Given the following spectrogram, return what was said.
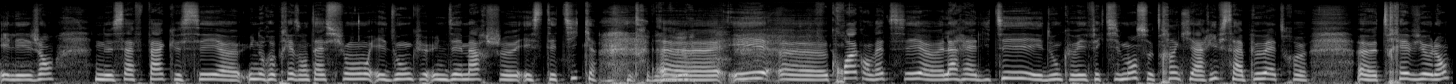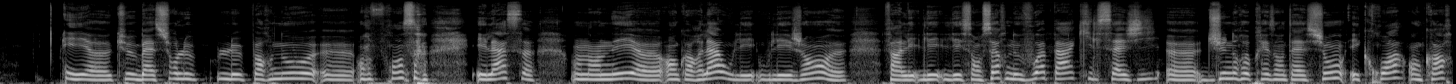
et les gens ne savent pas que c'est euh, une représentation et donc une démarche esthétique, Très bien et croient qu'en fait, c'est la réalité, et donc, effectivement, ce train qui arrive, ça peut être très violent et euh, que bah, sur le, le porno euh, en France, hélas, on en est euh, encore là où les, où les gens, enfin les, les, les, censeurs ne voient pas qu'il s'agit d'une représentation et croient encore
